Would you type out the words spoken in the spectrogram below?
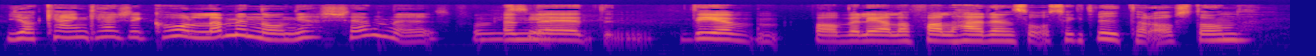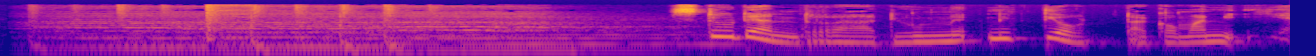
jag kan kanske kolla med någon jag känner. Så får vi Men se. eh, det var väl i alla fall Herrens åsikt vi tar avstånd. Studentradion 98,9.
